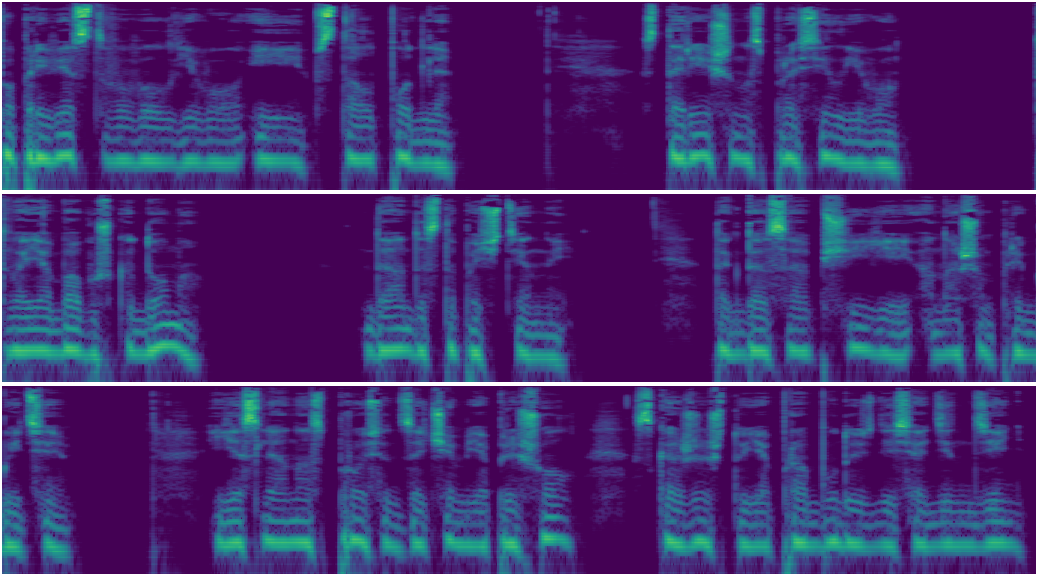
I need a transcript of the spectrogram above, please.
поприветствовал его и встал подле. Старейшина спросил его: "Твоя бабушка дома?" "Да, достопочтенный". "Тогда сообщи ей о нашем прибытии. Если она спросит, зачем я пришел, скажи, что я пробуду здесь один день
